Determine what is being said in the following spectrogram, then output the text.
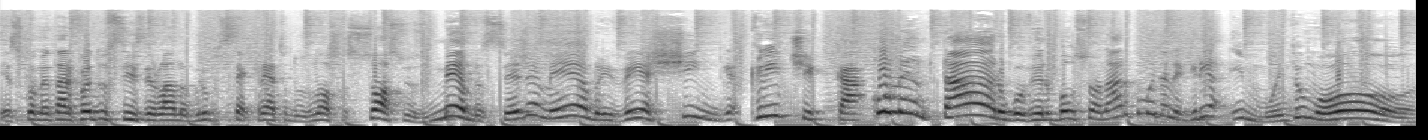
Esse comentário foi do Cícero lá no grupo secreto dos nossos sócios membros. Seja membro e venha xingar, criticar, comentar o governo Bolsonaro com muita alegria e muito humor.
